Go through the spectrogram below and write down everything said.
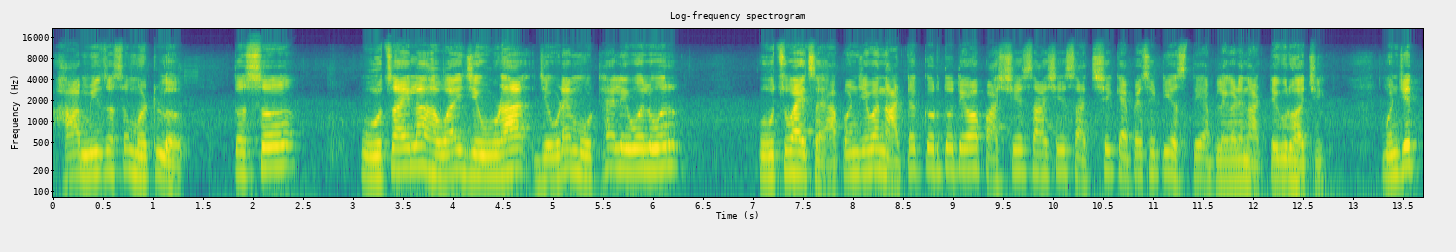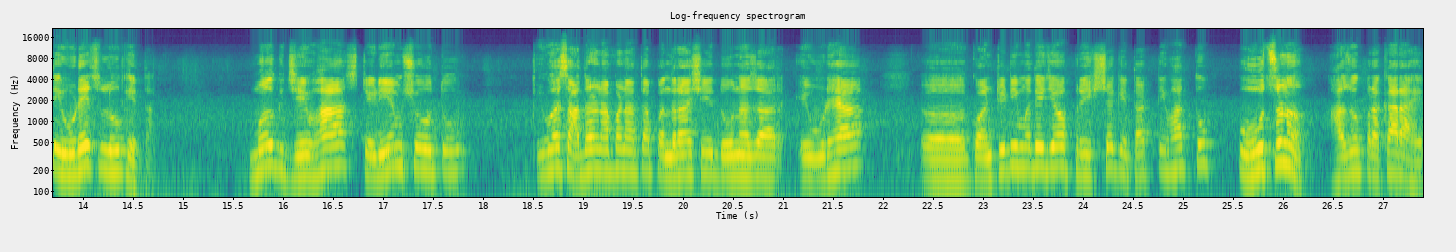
हा मी जसं म्हटलं तसं पोचायला हवा आहे जेवढा जेवढ्या मोठ्या लेवलवर पोचवायचं आहे. आपण जेव्हा नाटक करतो तेव्हा पाचशे सहाशे सातशे कॅपॅसिटी असते आपल्याकडे नाट्यगृहाची. म्हणजे तेवढेच लोक येतात. मग जेव्हा स्टेडियम शो होतो किंवा साधारण आपण आता पंधराशे दोन हजार एवढ्या क्वांटिटीमध्ये जेव्हा प्रेक्षक येतात तेव्हा तो पोहोचणं हा जो प्रकार आहे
